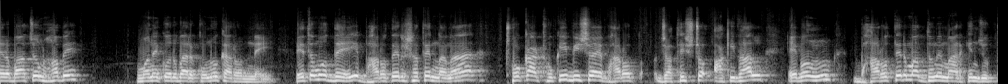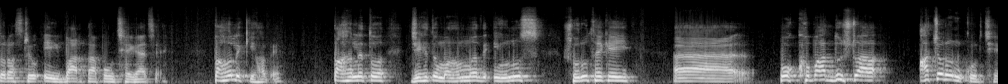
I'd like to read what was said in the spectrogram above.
নির্বাচন হবে? মনে করবার কোনো কারণ নেই। ইতিমধ্যেই ভারতের সাথে নানা ঠোকাঠুকি বিষয়ে ভারত যথেষ্ট আকিভাল এবং ভারতের মাধ্যমে মার্কিন যুক্তরাষ্ট্রেও এই বার্তা পৌঁছে গেছে। তাহলে কি হবে? তাহলে তো যেহেতু মোহাম্মদ ইউনুস শুরু থেকেই পক্ষপাত দুষ্ট আচরণ করছে,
